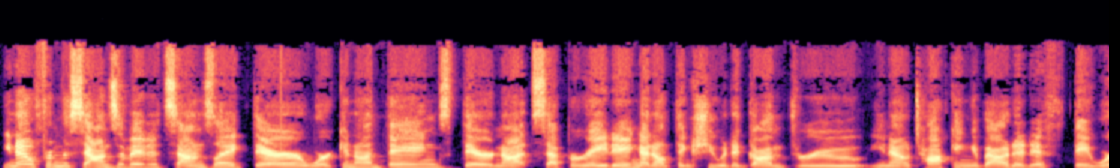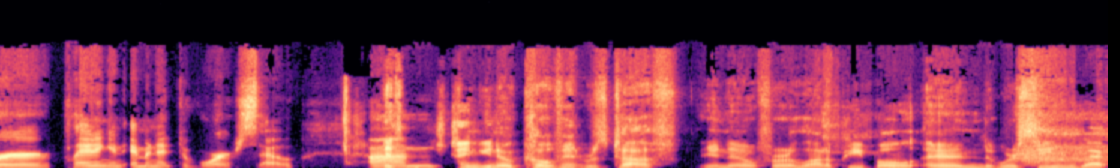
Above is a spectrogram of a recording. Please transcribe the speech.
you know from the sounds of it it sounds like they're working on things they're not separating i don't think she would have gone through you know talking about it if they were planning an imminent divorce so um, it's interesting, you know, COVID was tough, you know, for a lot of people, and we're seeing that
